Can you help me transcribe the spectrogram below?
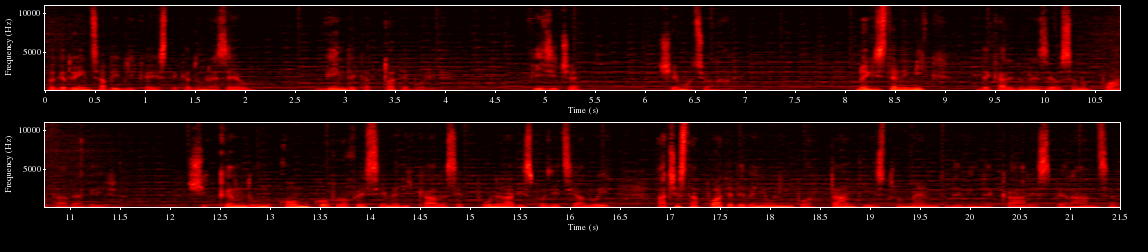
Făgăduința biblică este că Dumnezeu vindecă toate bolile, fizice și emoționale. Nu există nimic de care Dumnezeu să nu poată avea grijă. Și când un om cu o profesie medicală se pune la dispoziția lui, acesta poate deveni un important instrument de vindecare, speranță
